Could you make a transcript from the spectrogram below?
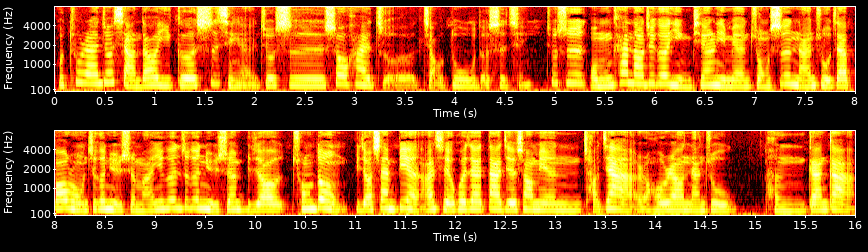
我突然就想到一个事情，哎，就是受害者角度的事情。就是我们看到这个影片里面，总是男主在包容这个女生嘛，因为这个女生比较冲动，比较善变，而且会在大街上面吵架，然后让男主很尴尬。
